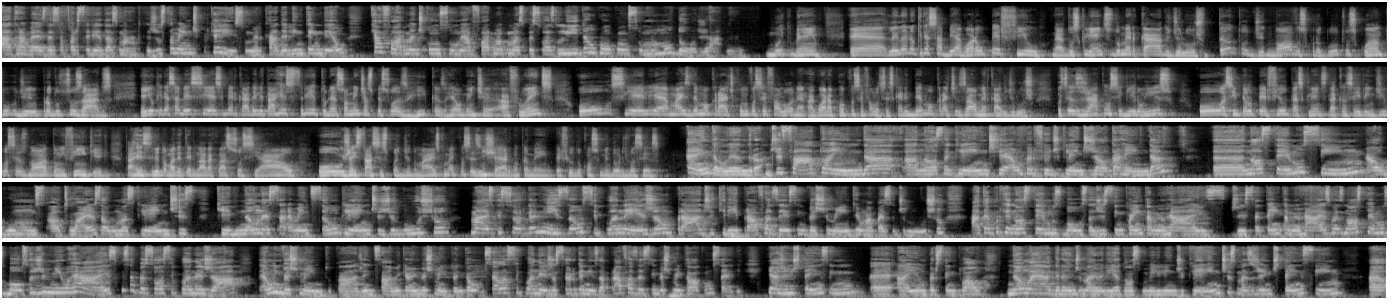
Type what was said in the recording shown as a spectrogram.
através dessa parceria das marcas, justamente porque é isso, o mercado ele entendeu que a forma de consumo e a forma como as pessoas lidam com o consumo mudou já, né? Muito bem. É, eu queria saber agora o perfil né, dos clientes do mercado de luxo, tanto de novos produtos quanto de produtos usados. E aí eu queria saber se esse mercado está restrito né, somente às pessoas ricas, realmente afluentes, ou se ele é mais democrático, como você falou, né? Agora há pouco você falou, vocês querem democratizar o mercado de luxo. Vocês já conseguiram isso? Ou, assim, pelo perfil das clientes da Cansei Vendi, vocês notam, enfim, que está restrito a uma determinada classe social, ou já está se expandindo mais? Como é que vocês enxergam também o perfil do consumidor de vocês? É, então, Leandro, de fato, ainda a nossa cliente é um perfil de cliente de alta renda. Uh, nós temos sim alguns outliers, algumas clientes que não necessariamente são clientes de luxo, mas que se organizam, se planejam para adquirir, para fazer esse investimento em uma peça de luxo. Até porque nós temos bolsas de 50 mil reais, de 70 mil reais, mas nós temos bolsas de mil reais, que se a pessoa se planejar, é um investimento, tá? A gente sabe que é um investimento. Então, se ela se planeja, se organiza para fazer esse investimento, ela consegue. E a gente tem, sim, é, aí um percentual, não é a grande maioria do nosso mailing de clientes, mas a gente tem, sim,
